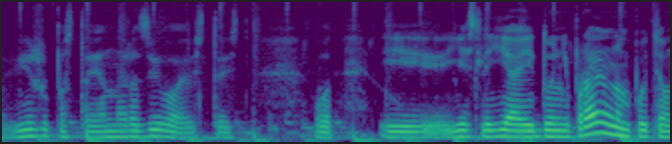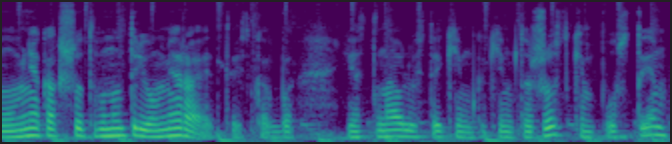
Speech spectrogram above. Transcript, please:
вижу, постоянно развиваюсь. То есть вот. И если я иду неправильным путем, у меня как что-то внутри умирает. То есть как бы я становлюсь таким каким-то жестким, пустым,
